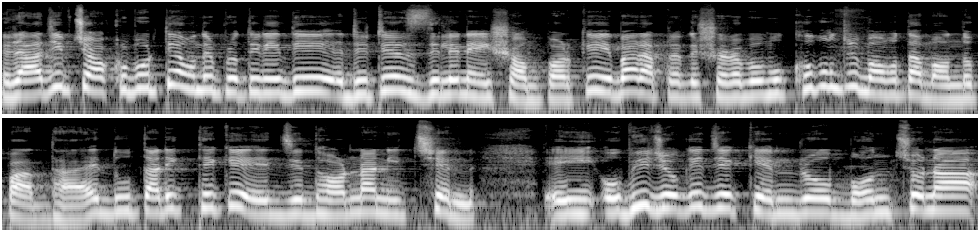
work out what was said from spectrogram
রাজীব চক্রবর্তী আমাদের প্রতিনিধি ডিটেলস দিলেন এই সম্পর্কে। এবার আপনাদের শোনাবো মুখ্যমন্ত্রী মমতা বন্দ্যোপাধ্যায়। দু তারিখ থেকে যে ধর্ণা নিচ্ছেন এই অভিযোগে যে কেন্দ্র বঞ্চনা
